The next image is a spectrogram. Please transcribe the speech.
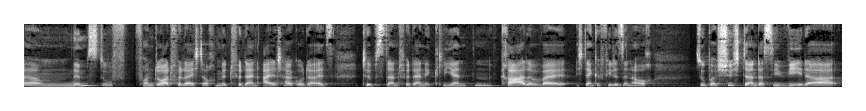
ähm, nimmst du von dort vielleicht auch mit für deinen Alltag oder als Tipps dann für deine Klienten? Gerade weil ich denke, viele sind auch super schüchtern, dass sie weder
